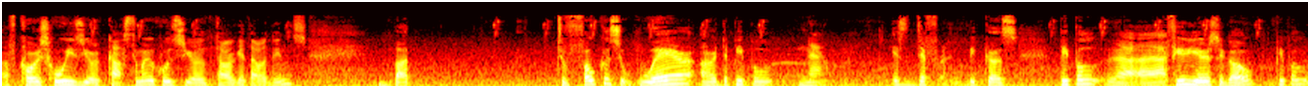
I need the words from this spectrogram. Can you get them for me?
of course who is your customer who's your target audience but to focus where are the people now is different because people uh, a few years ago people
